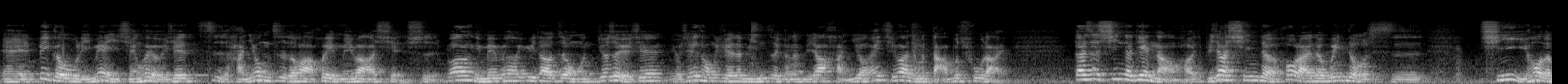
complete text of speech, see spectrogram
诶 Big 五里面以前会有一些字罕用字的话会没办法显示，不知道你们有没有遇到这种问题，就是有些有些同学的名字可能比较罕用，哎奇怪怎么打不出来？但是新的电脑哈，比较新的，后来的 Windows 七以后的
